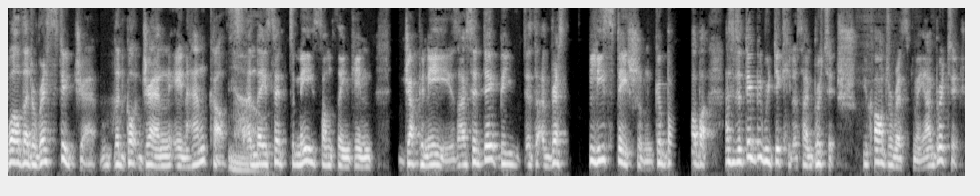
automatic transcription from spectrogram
Well, they'd arrested Jan. They'd got Jan in handcuffs, No. and they said to me something in Japanese. I said, "Don't be arrest police station." Goodbye. I said, "Don't be ridiculous. I'm British. You can't arrest me. I'm British."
